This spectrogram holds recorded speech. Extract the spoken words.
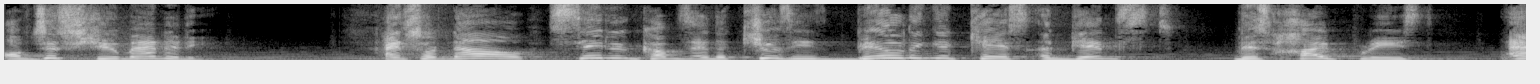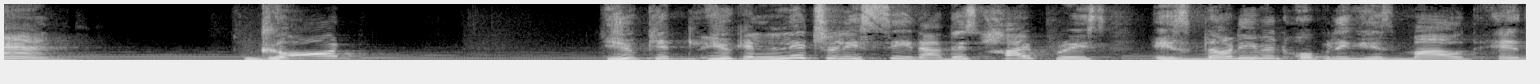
of just humanity. And so now Satan comes and accuses, he's building a case against this high priest and God. You can, you can literally see now this high priest is not even opening his mouth and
